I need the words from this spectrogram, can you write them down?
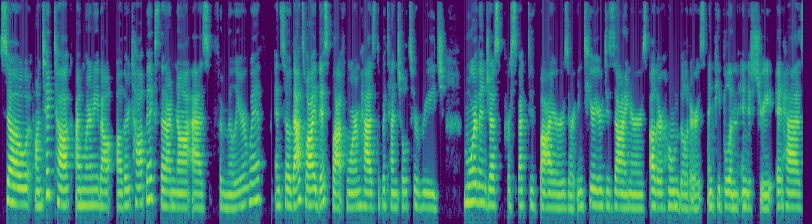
So on TikTok, I'm learning about other topics that I'm not as familiar with. And so that's why this platform has the potential to reach more than just prospective buyers or interior designers, other home builders, and people in the industry. It has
